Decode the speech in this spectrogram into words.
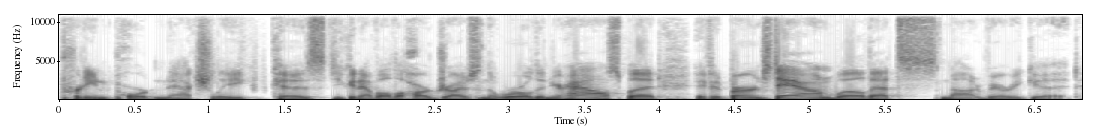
pretty important actually, because you can have all the hard drives in the world in your house, but if it burns down, well, that's not very good.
